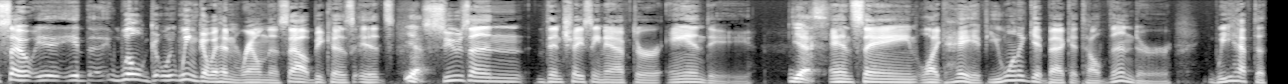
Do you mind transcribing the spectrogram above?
so it, it, we'll we can go ahead and round this out because it's Yeah. Susan then chasing after Andy yes, and saying like, "Hey, if you want to get back at Talvinder, we have to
